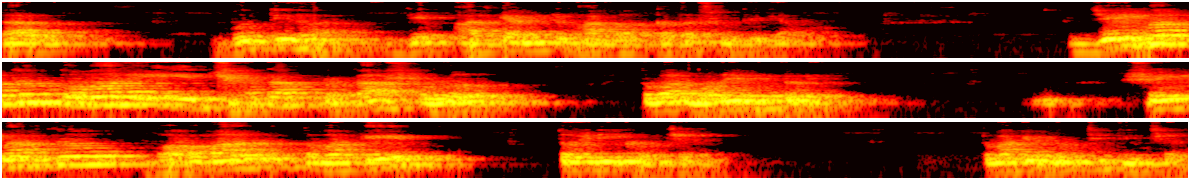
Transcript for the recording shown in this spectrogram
তার বুদ্ধি হয় যে, আজকে আমি একটু ভাগবত কথা শুনতে যাব। যেই মাত্র তোমার এই ইচ্ছাটা প্রকাশ হলো, তোমার মনের ভিতরে সেই মাত্র ভগবান তোমাকে তৈরি করছেন, তোমাকে বুদ্ধি দিচ্ছেন।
